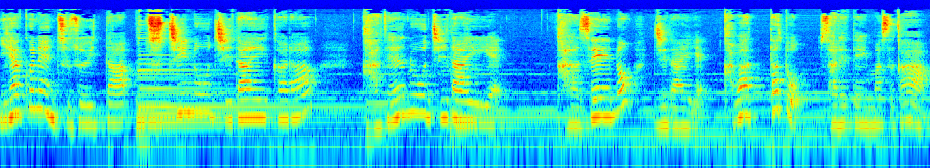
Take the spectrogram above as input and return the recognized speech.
200年続いた土の時代から風の時代へ風の時代へ変わったとされていますが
